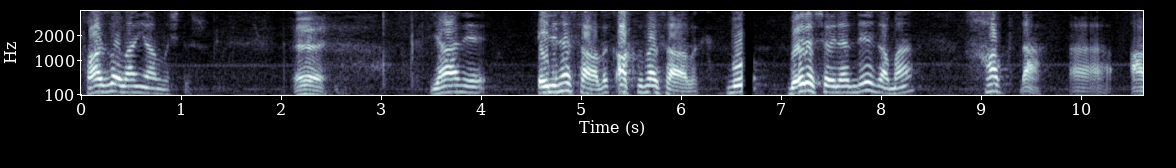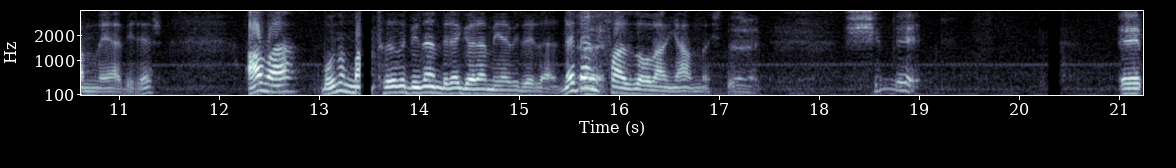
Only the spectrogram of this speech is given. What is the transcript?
fazla olan yanlıştır. Evet. Yani eline sağlık, aklına sağlık. Bu böyle söylendiği zaman halk da e, anlayabilir. Ama bunun mantığını birdenbire göremeyebilirler. Neden Evet. fazla olan yanlıştır? Evet. Şimdi e,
